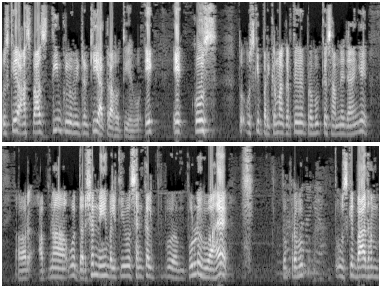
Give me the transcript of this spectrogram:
उसके आसपास तीन किलोमीटर की यात्रा होती है वो, एक एक कोस। तो उसकी परिक्रमा करते हुए प्रभु के सामने जाएँगे और अपना वो दर्शन नहीं, बल्कि वो संकल्प पूर्ण हुआ है। तो प्रभु तो उसके बाद हम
